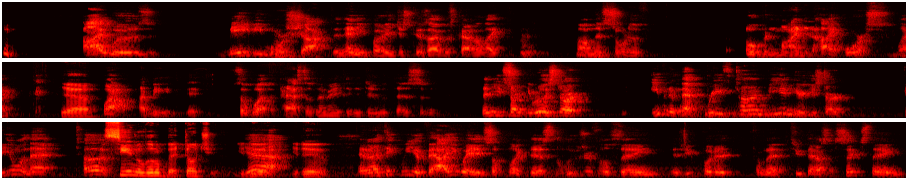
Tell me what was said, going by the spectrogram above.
I was maybe more shocked than anybody just because I was kind of like on this sort of open-minded high horse. Like, Yeah. wow, I mean, it, so what? The past doesn't have anything to do with this, and then you start, you really start, even in that brief time being here, you start feeling that tug. Seeing a little bit, don't you? You Yeah. do. You do. And I think we evaluated something like this, the Loserville thing, as you put it, from that 2006 thing.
